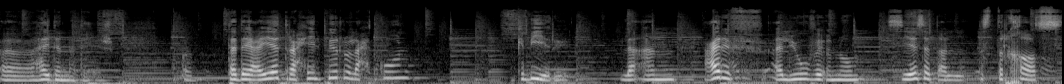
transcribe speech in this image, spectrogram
آه هيدي النتائج. تداعيات رحيل بيرلو رح تكون كبيرة لأن عرف اليوفي إنه سياسة الاسترخاص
